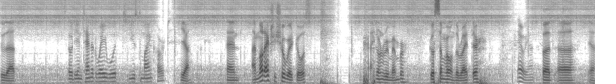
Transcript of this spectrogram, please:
do that. So the intended way would use the minecart. Yeah, and I'm not actually sure where it goes. I don't remember. goes somewhere on the right there. There we are. But uh, yeah,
